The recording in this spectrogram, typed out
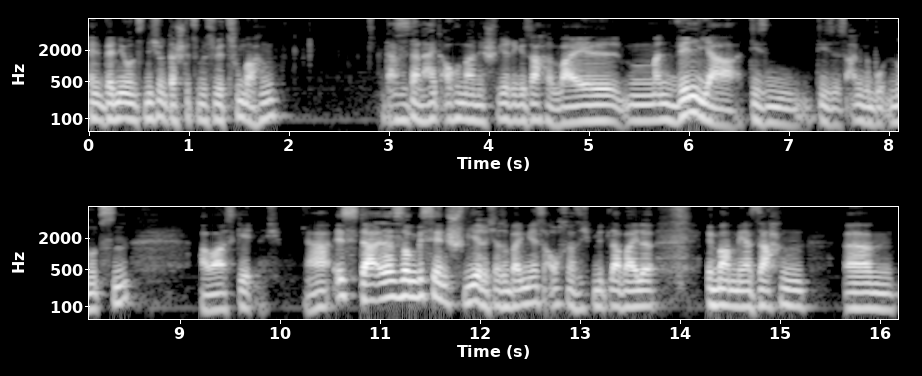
äh, wenn ihr uns nicht unterstützt, müssen wir zumachen. Das ist dann halt auch immer eine schwierige Sache, weil man will ja diesen, dieses Angebot nutzen, aber es geht nicht. Ja, ist da, das ist so ein bisschen schwierig. Also bei mir ist auch so, dass ich mittlerweile immer mehr Sachen ähm,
